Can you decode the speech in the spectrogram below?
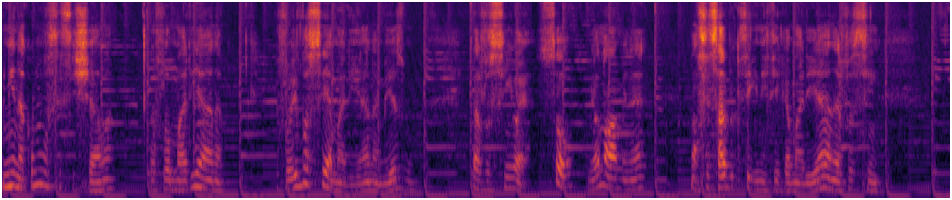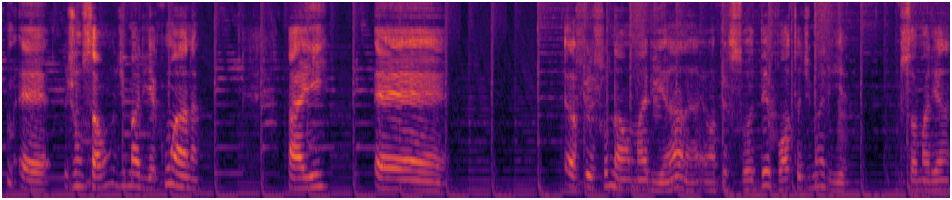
menina, como você se chama? Ela falou, Mariana. E você é Mariana mesmo? Ela falou assim, ué, sou, meu nome, né? Não, você sabe o que significa Mariana? Ela falou assim, é, junção de Maria com Ana. Aí, é, ela falou, não, Mariana é uma pessoa devota de Maria. Pessoa Mariana.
